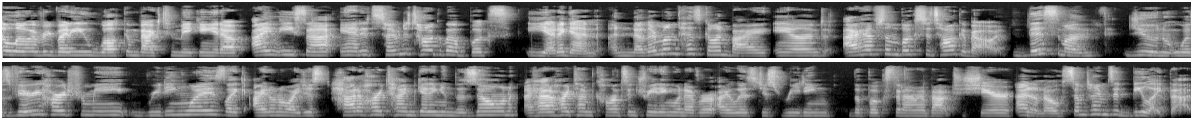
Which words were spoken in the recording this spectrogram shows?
Hello everybody, welcome back to Making It Up. I'm Isa and it's time to talk about books yet again. Another month has gone by and I have some books to talk about. This month June was very hard for me reading wise. Like, I don't know, I just had a hard time getting in the zone. I had a hard time concentrating whenever I was just reading the books that I'm about to share. I don't know, sometimes it'd be like that,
